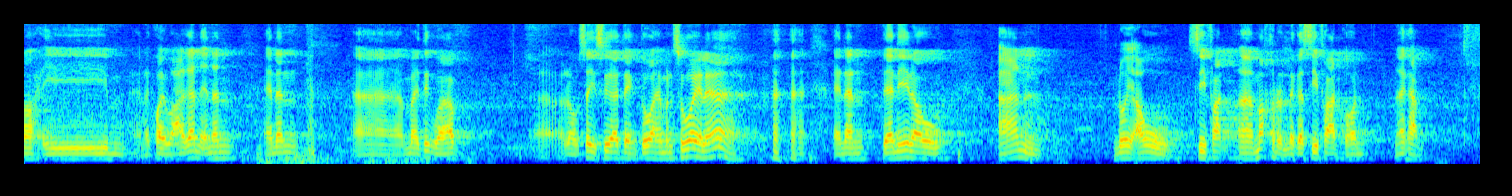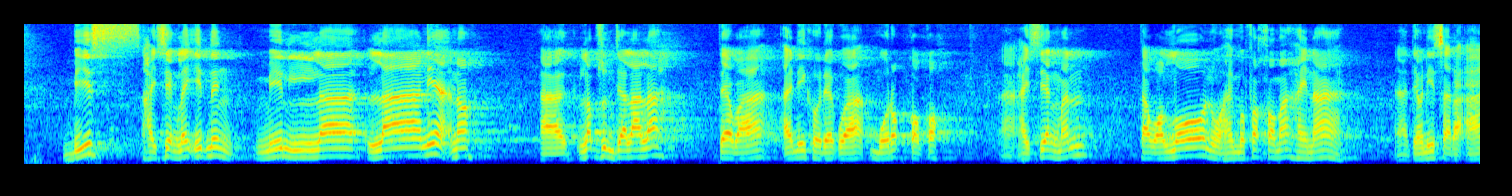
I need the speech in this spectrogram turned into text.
ราะฮีมแล้วคอยว่ากันไอ้นั้นไอ้นั้นหมายถึงว่าเราใส่เสื้อแต่งตัวให้มันสวยแล้วไอ้นั้นแต่นี้เราอ่านโดยเอาซีฟัตมักรุดแล้วก็ซีฟัตก่อนนะครับบิสให้เสียงละเอียดนึงมิลลาลาเนี่ยเนาะรับสุนจาลาละแต่ว่าอันนี้เขาเรียกว่ามุรกกอกอ ให้เสียงมันแต่ว่าโลหนูให้มุฟักเข้ามาให้หน้าอ่าแต่วันนี้สระอา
